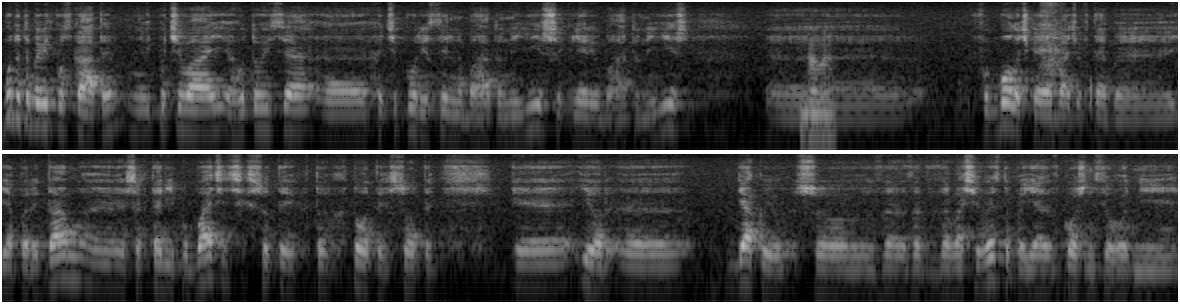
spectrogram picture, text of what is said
Буду тебе відпускати, відпочивай, готуйся. Е, Хачапурі сильно багато не їж, еклерів багато не їж. Е, Добре. Футболочка я бачу в тебе, я передам. Е, Шахтарі побачать, що ти, хто, хто ти, що ти. Ігор, дякую що за, за, за ваші виступи. Я кожен сьогодні,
